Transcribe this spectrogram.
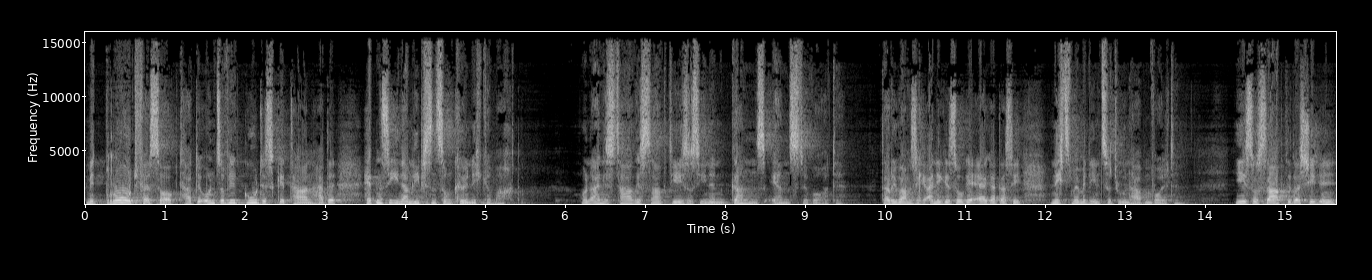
mit Brot versorgt hatte und so viel Gutes getan hatte, hätten sie ihn am liebsten zum König gemacht. Und eines Tages sagt Jesus ihnen ganz ernste Worte. Darüber haben sich einige so geärgert, dass sie nichts mehr mit ihm zu tun haben wollten. Jesus sagte, das steht in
